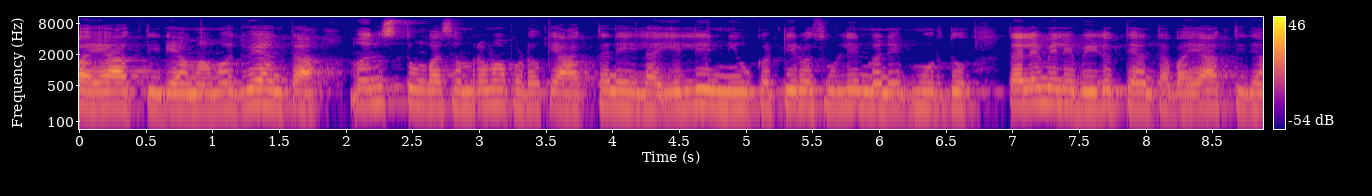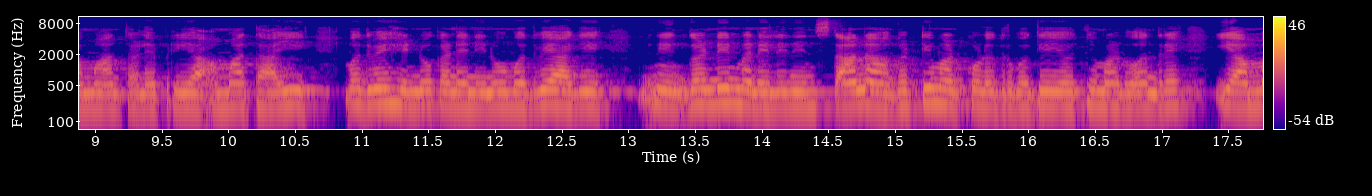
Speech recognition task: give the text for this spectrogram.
ಭಯ ಆಗ್ತಿದೆ ಅಮ್ಮ. ಮದುವೆ ಅಂತ ಮನಸ್ಸು ತುಂಬ ಸಂಭ್ರಮ ಪಡೋಕ್ಕೆ ಆಗ್ತಾನೇ ಇಲ್ಲ. ಎಲ್ಲಿ ನೀವು ಕಟ್ಟಿರೋ ಸುಳ್ಳಿನ ಮನೆ ಮುರಿದು ತಲೆ ಮೇಲೆ ಬೀಳುತ್ತೆ ಅಂತ ಭಯ ಆಗ್ತಿದೆ ಅಮ್ಮ ಅಂತಾಳೆ ಪ್ರಿಯ. ಅಮ್ಮ, ತಾಯಿ, ಮದುವೆ ಹೆಣ್ಣು ಕಣೆ, ನೀನು ಮದುವೆ ಆಗಿ ಗಂಡಿನ ಮನೆಯಲ್ಲಿ ನಿನ್ನ ಸ್ಥಾನ ಗಟ್ಟಿ ಮಾಡ್ಕೊಳ್ಳೋದ್ರ ಬಗ್ಗೆ ಯೋಚನೆ ಮಾಡು. ಅಂದರೆ ಈ ಅಮ್ಮ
